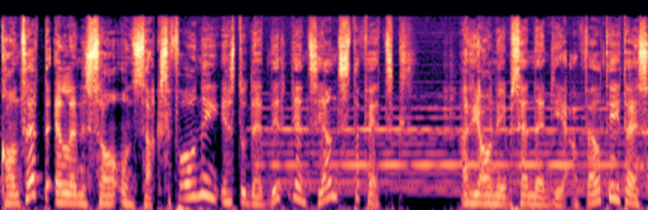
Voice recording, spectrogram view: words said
Koncerta Eleniso un saksofoniju iestudē diriģents Jans Stafetskis. Ar jaunības enerģiju apveltītais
